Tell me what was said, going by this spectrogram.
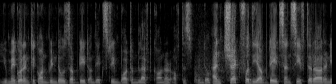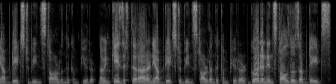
you may go and click on windows update on the extreme bottom left corner of this window and check for the updates and see if there are any updates to be installed on the computer now in case if there are any updates to be installed on the computer go ahead and install those updates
